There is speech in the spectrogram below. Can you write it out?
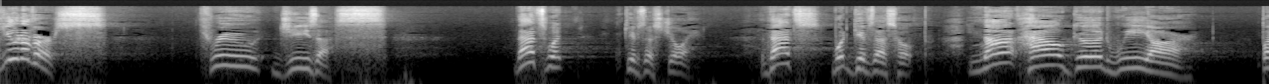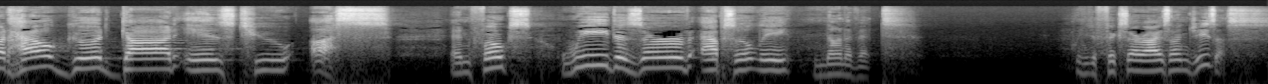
universe through Jesus. That's what gives us joy. That's what gives us hope. Not how good we are, but how good God is to us. And folks, we deserve absolutely none of it. We need to fix our eyes on Jesus,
